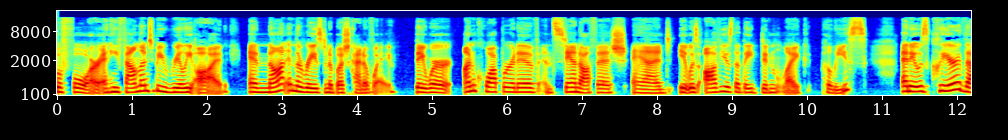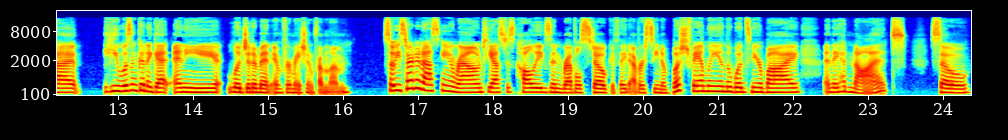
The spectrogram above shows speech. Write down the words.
before, and he found them to be really odd and not in the raised in a bush kind of way. They were uncooperative and standoffish, and it was obvious that they didn't like police. And it was clear that he wasn't going to get any legitimate information from them. So he started asking around. He asked his colleagues in Revelstoke if they'd ever seen a Bush family in the woods nearby, and they had not. So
